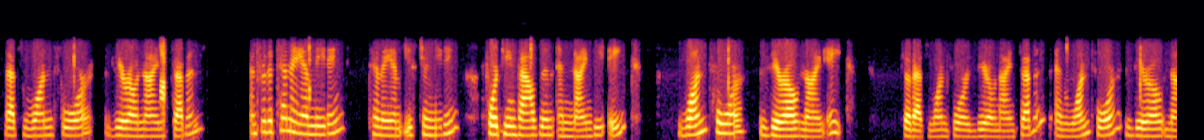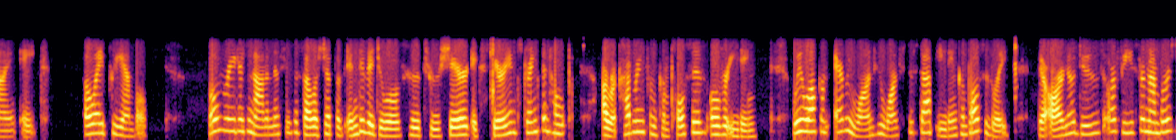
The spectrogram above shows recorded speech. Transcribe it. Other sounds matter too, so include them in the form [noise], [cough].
That's 14097. And for the 10 a.m. meeting, 10 a.m. Eastern meeting, 14,098, 14098. So that's 14097 and 14098. OA Preamble. Overeaters Anonymous is a fellowship of individuals who, through shared experience, strength, and hope, are recovering from compulsive overeating. We welcome everyone who wants to stop eating compulsively. There are no dues or fees for members,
